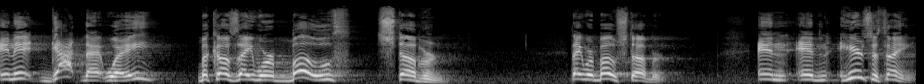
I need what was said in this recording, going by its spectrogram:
And it got that way because they were both stubborn. They were both stubborn. And, and here's the thing.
